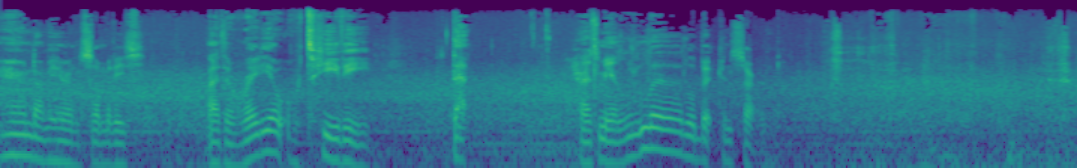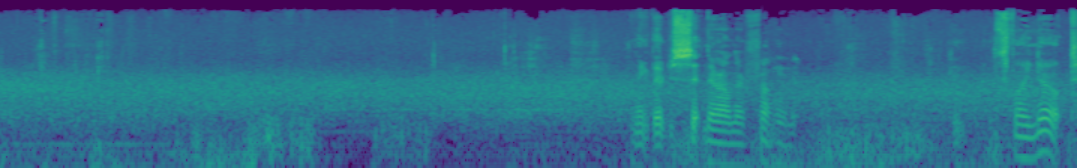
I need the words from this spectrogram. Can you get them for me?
And I'm hearing somebody's either radio or TV. That has me a little bit concerned. I think they're just sitting there on their phone. Let's find out.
